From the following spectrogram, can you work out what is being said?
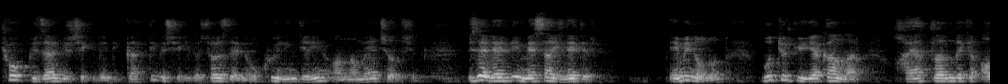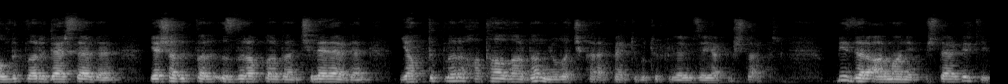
Çok güzel bir şekilde, dikkatli bir şekilde sözlerini okuyun, inceleyin, anlamaya çalışın. Bize verdiği mesaj nedir? Emin olun bu türküyü yakanlar hayatlarındaki aldıkları derslerden, yaşadıkları ızdıraplardan, çilelerden, yaptıkları hatalardan yola çıkarak belki bu türküleri bize yapmışlardır. Bizlere armağan etmişlerdir ki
